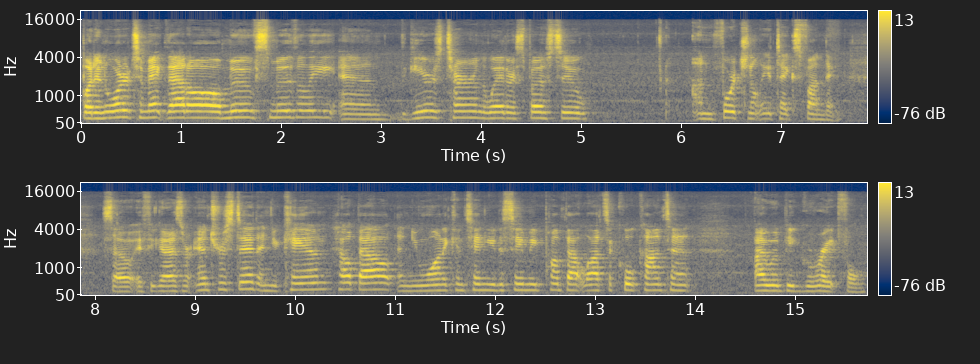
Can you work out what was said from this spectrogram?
But in order to make that all move smoothly and the gears turn the way they're supposed to, unfortunately, it takes funding. So if you guys are interested and you can help out and you want to continue to see me pump out lots of cool content, I would be grateful.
